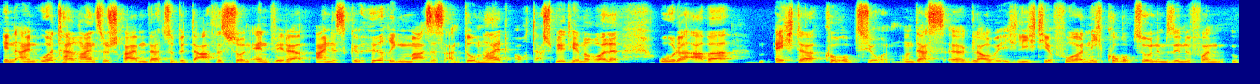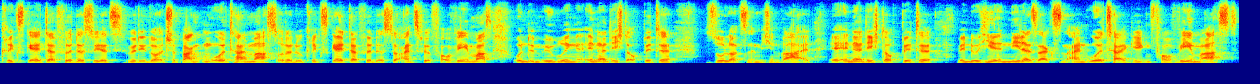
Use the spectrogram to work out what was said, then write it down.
in ein Urteil reinzuschreiben, dazu bedarf es schon entweder eines gehörigen Maßes an Dummheit, auch das spielt hier eine Rolle, oder aber echter Korruption. Und das, äh, glaube ich, liegt hier vor. Nicht Korruption im Sinne von, du kriegst Geld dafür, dass du jetzt für die Deutsche Bank ein Urteil machst oder du kriegst Geld dafür, dass du eins für VW machst. Und im Übrigen erinnere dich doch bitte, so läuft es nämlich in Wahrheit, erinnere dich doch bitte, wenn du hier in Niedersachsen ein Urteil gegen VW machst,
